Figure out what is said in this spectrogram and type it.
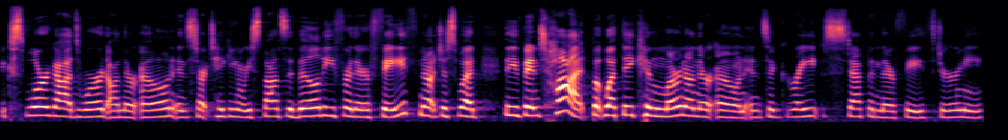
explore God's word on their own and start taking responsibility for their faith, not just what they've been taught, but what they can learn on their own. And it's a great step in their faith journey.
